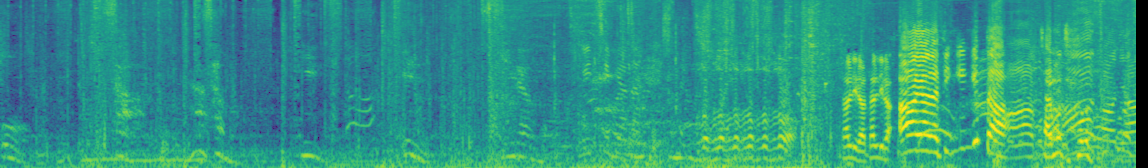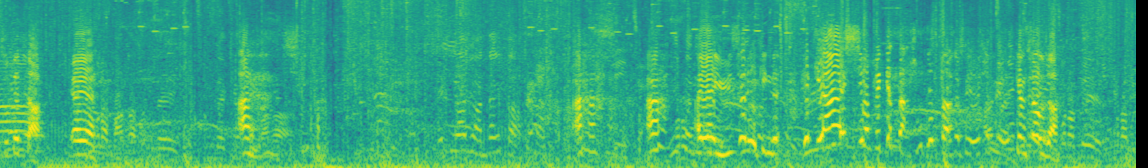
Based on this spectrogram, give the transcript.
오, 사, 삼, 이, 일. 2라운드. 위치 변환기. 부숴 부숴 부숴 부숴 부숴 부숴 달리라 달리라 아야 나 띵긴겠다 아, 잘못 아, 잘못 아니야. 좋겠다 야야 상대 아. 캐릭터 막아 해킹 하지 안 되겠다. 시작. 아 아야 해킹돼 해킹 아 씨발 뺏겼다 좋겠다 그냥 싸우자 손 앞에 손 앞에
